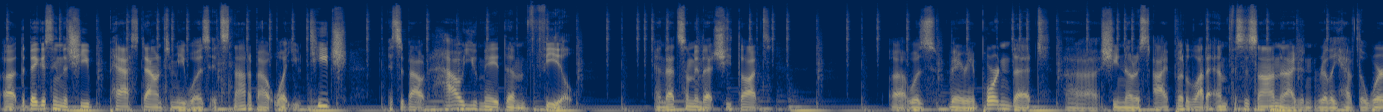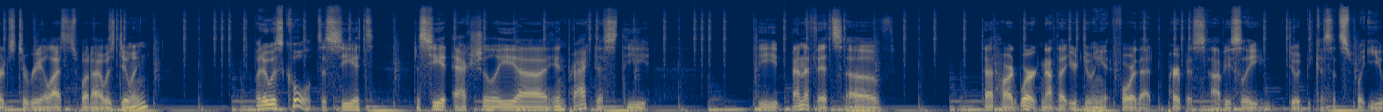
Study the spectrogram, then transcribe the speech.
Uh, the biggest thing that she passed down to me was it's not about what you teach, it's about how you made them feel. And that's something that she thought uh, was very important that uh, she noticed I put a lot of emphasis on, and I didn't really have the words to realize it's what I was doing. But it was cool to see it to see it actually uh, in practice. The the benefits of that hard work. Not that you're doing it for that purpose. Obviously, do it because it's what you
